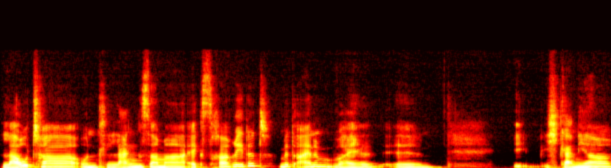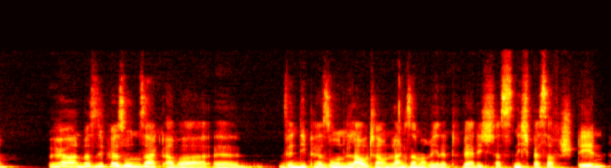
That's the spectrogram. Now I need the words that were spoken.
lauter und langsamer extra redet mit einem, weil äh, ich kann ja hören, was die Person sagt, aber äh, wenn die Person lauter und langsamer redet, werde ich das nicht besser verstehen.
